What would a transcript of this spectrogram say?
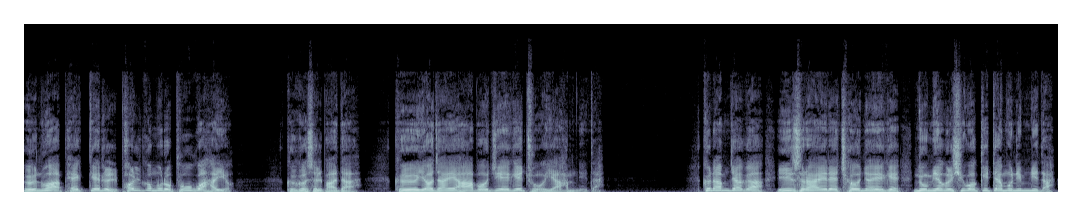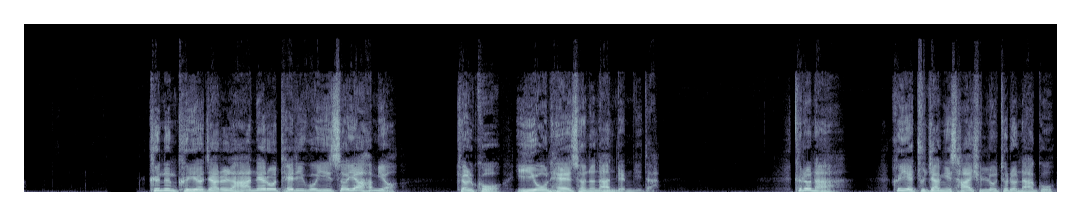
은화 백개를 벌금으로 부과하여 그것을 받아 그 여자의 아버지에게 주어야 합니다. 그 남자가 이스라엘의 처녀에게 누명을 씌웠기 때문입니다. 그는 그 여자를 아내로 데리고 있어야 하며 결코 이혼해서는 안 됩니다. 그러나 그의 주장이 사실로 드러나고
